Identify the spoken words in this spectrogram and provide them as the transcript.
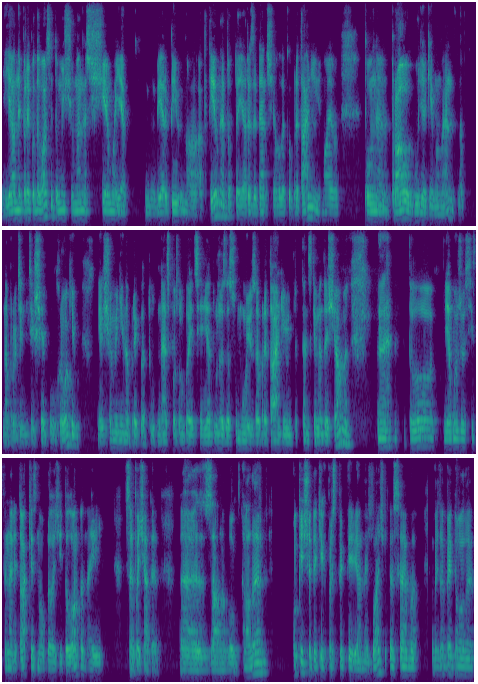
Я не переподавався, тому що в мене ще моє BRP активне, тобто я резидент ще Великобританії, і маю повне право в будь-який момент на протязі цих ще двох років. Якщо мені, наприклад, тут не сподобається, я дуже засумую за Британією і британськими дощами, е, то я можу сісти на літак і знову прилетіти до Лондона і все почати е, заново. Але поки що таких перспектив я не бачу для себе. Ви запитували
